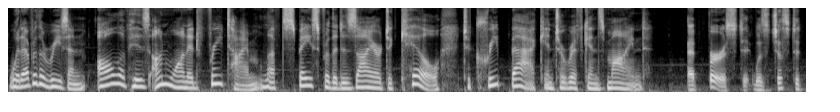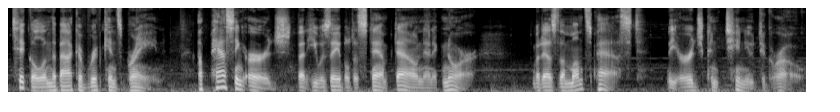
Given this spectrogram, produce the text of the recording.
Whatever the reason, all of his unwanted free time left space for the desire to kill to creep back into Rifkin's mind. At first, it was just a tickle in the back of Rifkin's brain a passing urge that he was able to stamp down and ignore. But as the months passed, the urge continued to grow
